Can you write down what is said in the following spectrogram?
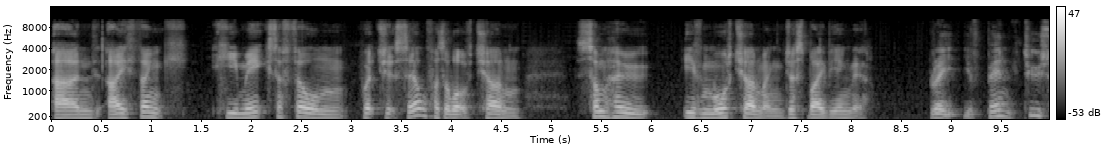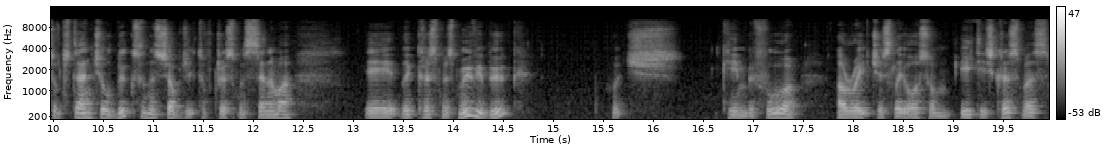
And I think he makes a film which itself has a lot of charm, somehow even more charming just by being there. Right, you've penned two substantial books on the subject of Christmas cinema. Eh, the Christmas movie book, which came before A Righteously Awesome 80s Christmas.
